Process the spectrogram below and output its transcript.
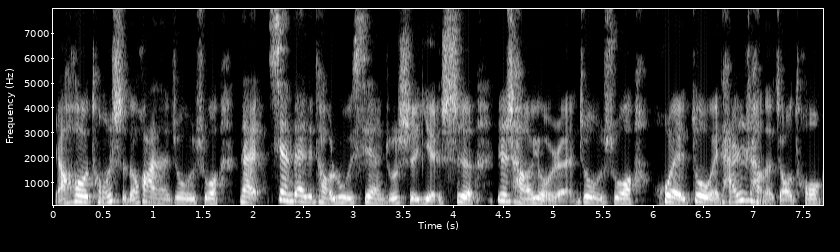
然后同时的话呢，就是说那现在这条路线就是也是日常有人就是说会作为他日常的交通，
